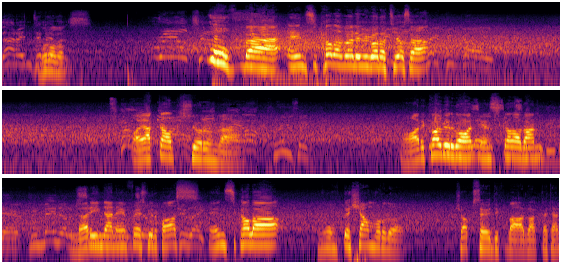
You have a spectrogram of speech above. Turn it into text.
Larin Vur oğlum. delivers. Of be! Enskala böyle bir gol atıyorsa Taken goal. Two Ayakta alkışlıyorum and be. they are cruising. harika bir gol Enskala'dan. Larin'den enfes bir pas. Enskala muhteşem vurdu. Çok sevdik be abi hakikaten.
